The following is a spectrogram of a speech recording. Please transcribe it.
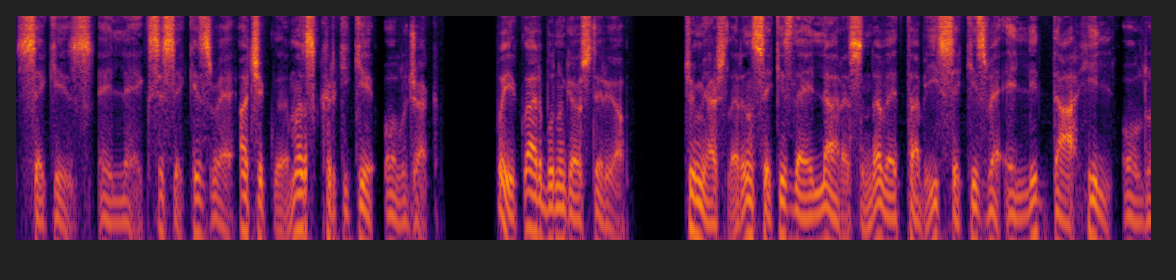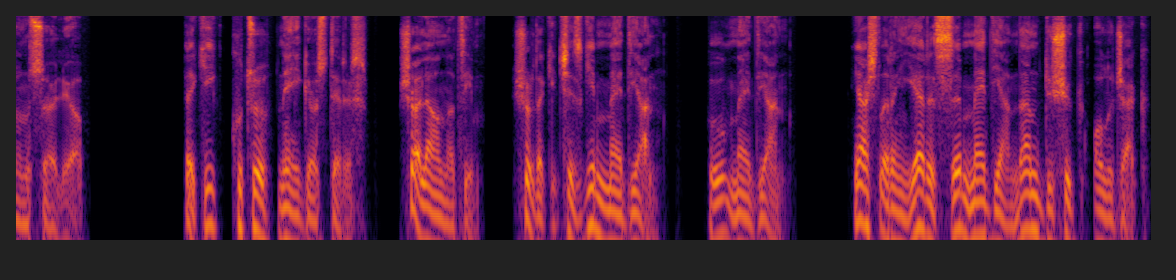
8, 50 eksi 8 ve açıklığımız 42 olacak. Bıyıklar bunu gösteriyor. Tüm yaşların 8 ile 50 arasında ve tabii 8 ve 50 dahil olduğunu söylüyor. Peki kutu neyi gösterir? Şöyle anlatayım. Şuradaki çizgi medyan. Bu medyan. Yaşların yarısı medyandan düşük olacak.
